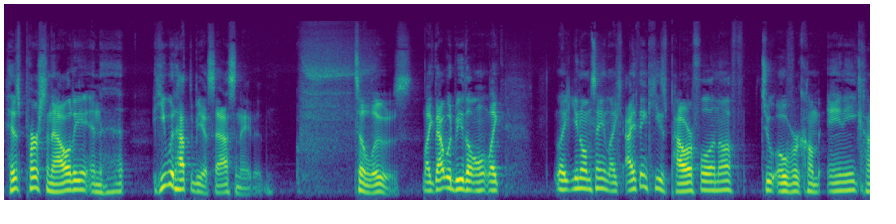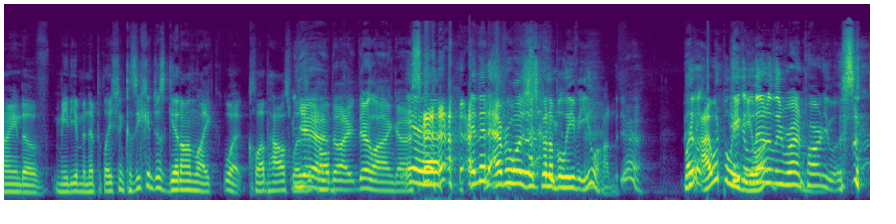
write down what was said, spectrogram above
his personality and he would have to be assassinated to lose. Like that would be the only like like you know what I'm saying. Like I think he's powerful enough to overcome any kind of media manipulation because he can just get on like what Clubhouse. What yeah, be like they're lying, guys. yeah, and then everyone's just gonna believe Elon. yeah. Like, I would believe he can Elon. literally run partyless.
